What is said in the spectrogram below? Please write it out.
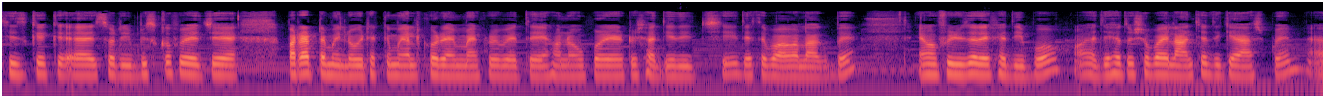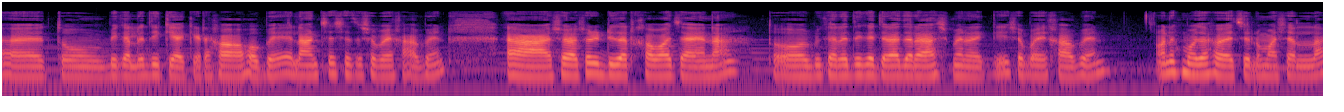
চিজ কেক সরি বিস্কুটের যে বাটারটা মিলো ওইটাকে মেল্ট করে আমি এখন উপরে একটু সাজিয়ে দিচ্ছি, দেখতে ভালো লাগবে। এবং ফ্রিজে রেখে দিব। যেহেতু সবাই লাঞ্চের দিকে আসবেন তো বিকালের দিকে আর এটা খাওয়া হবে। লাঞ্চের সাথে সবাই খাবেন। সরাসরি ডিজার্ট খাওয়া যায় না। তো বিকালের দিকে যারা যারা আসবেন আর কি, সবাই খাবেন। অনেক মজা হয়েছিল মাসাল্লাহ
